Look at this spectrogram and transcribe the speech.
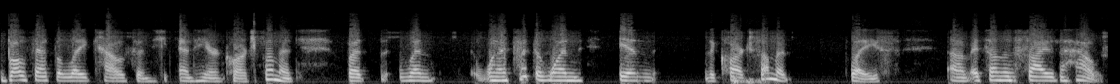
both at the lake house and and here in Clarks Summit. But when when I put the one in the Clarks Summit place, um, it's on the side of the house,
